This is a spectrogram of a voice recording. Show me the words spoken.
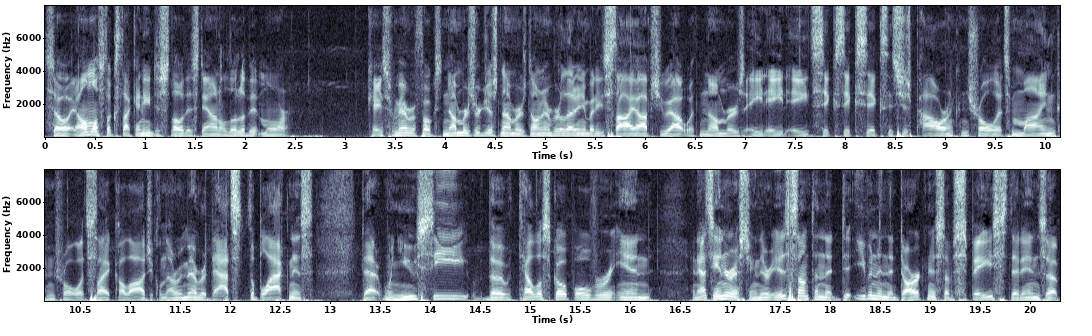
So it almost looks like I need to slow this down a little bit more. Okay, so remember, folks, numbers are just numbers. Don't ever let anybody psyops you out with numbers 888, 666. It's just power and control. It's mind control. It's psychological. Now, remember, that's the blackness that when you see the telescope over in, and that's interesting, there is something that even in the darkness of space that ends up,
